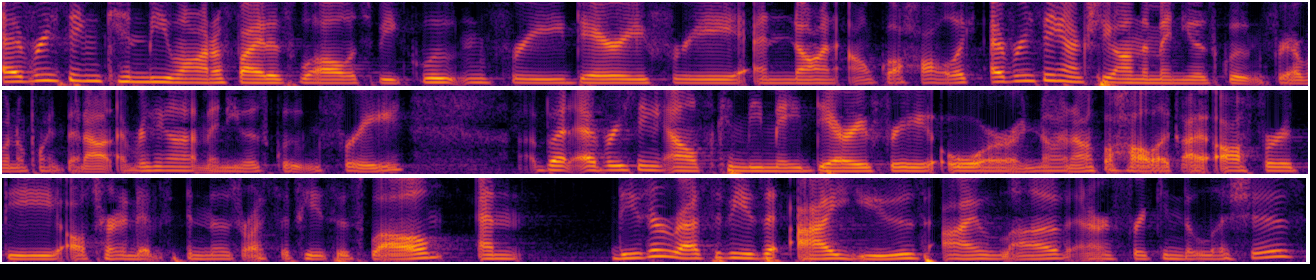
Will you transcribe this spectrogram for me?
Everything can be modified as well to be gluten free, dairy free, and non alcoholic. Everything actually on the menu is gluten free. I want to point that out. Everything on that menu is gluten free, but everything else can be made dairy free or non alcoholic. I offer the alternatives in those recipes as well. And these are recipes that I use, I love, and are freaking delicious.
